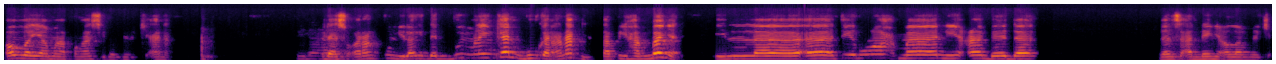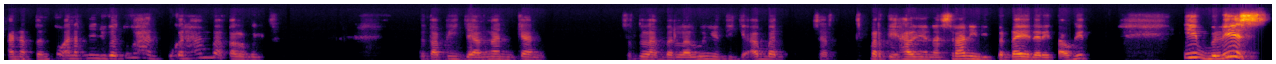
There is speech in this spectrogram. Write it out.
Allah yang maha pengasih memiliki anak. Tidak ada seorang pun di langit dan bumi melainkan bukan anaknya, tapi hambanya. Illa ati rahmani abda. Dan seandainya Allah memiliki anak, tentu anaknya juga Tuhan, bukan hamba kalau begitu. Tetapi jangankan setelah berlalunya tiga abad, seperti halnya Nasrani diperdaya dari Tauhid, Iblis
